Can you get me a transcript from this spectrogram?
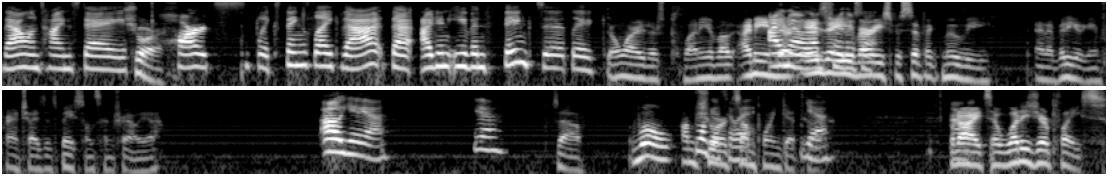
Valentine's Day, Sure. hearts, like things like that, that I didn't even think to like. don't worry, there's plenty of other. I mean, I there know, is sure a there's a- very specific movie and a video game franchise that's based on Centralia. Oh yeah, yeah, yeah, So, we'll, I'm We'll sure at some it. point get to yeah. it. But All all right. right, so what is your place?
